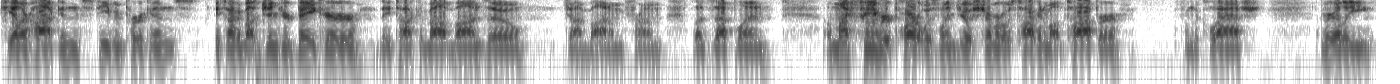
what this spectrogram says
Taylor Hawkins, Stephen Perkins. They talk about Ginger Baker. They talk about Bonzo, John Bonham from Led Zeppelin. Uh, my favorite part was when Joe Strummer was talking about Topper from the Clash. It really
